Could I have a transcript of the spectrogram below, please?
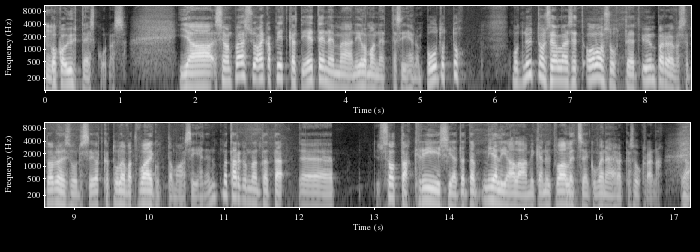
mm. koko yhteiskunnassa. Ja se on päässyt aika pitkälti etenemään ilman, että siihen on puututtu. Mutta nyt on sellaiset olosuhteet ympäröivässä todellisuudessa, jotka tulevat vaikuttamaan siihen. Ja nyt mä tarkoitan tätä eh, sotakriisiä, tätä mielialaa, mikä nyt vallitsee, kun Venäjä hyökkäsi Ukraina. Ja.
